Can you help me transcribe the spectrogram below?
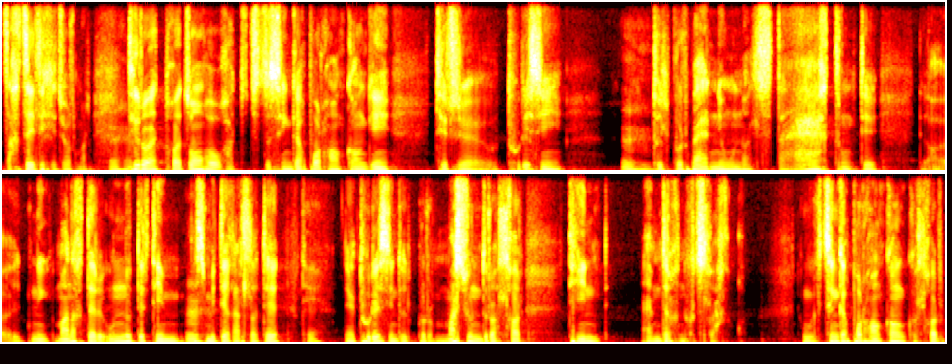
зах зээл их гэж урмаар. Тэр байтугай 100% хотчсон Сингапур, Хонконгийн тэр э, түрээсийн төлбөр байрны үн бол өстой айхтар үнэтэй. Нэг манах дээр үннүүдээр тийм бас мэдээ гарлуу те. Тий. Яг түрээсийн төлбөр маш өндөр болохоор тэнд амьдрах нөхцөл байхгүй. Түнгийг Сингапур, Хонконг болохоор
